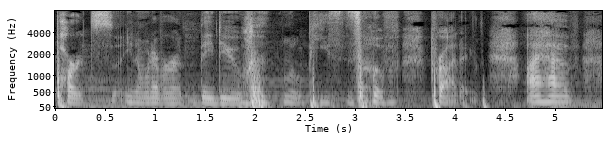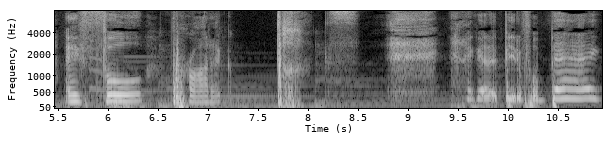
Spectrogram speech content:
parts, you know, whatever they do, little pieces of product. I have a full product box. And I got a beautiful bag.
